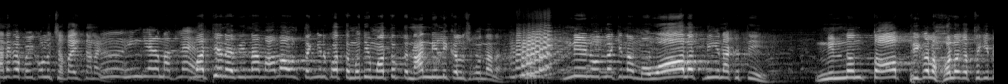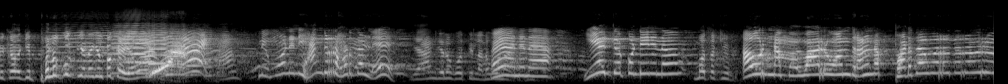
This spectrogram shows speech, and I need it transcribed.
ನನಗ ಬೈಕೊಳ್ಳು ಚತಾಯ್ತು ನನಗ. ಹ್ಮ್ ಹಿಂಗ ಹೇಳ ಮೊದ್ಲೆ. ಮತ್ತೇನವಿ ನಮ್ಮ ಮಾಮ ಅವ್ರ ತಂಗಿನ ಕೊತ್ತ ಮದುವೆ ಮಾತಂತ ನಾನು ಇಲ್ಲಿ ಕಲ್ಸ್ಕೊಂಡಾನ ನೀನು. ಓದ್ಲಕ್ಕಿ ನಮ್ಮ ವಾಲತ್ ನೀನ್ ಹಾಕತಿ ನಿನ್ನಂತ ಪಿಗಲ ಹೊಲಗ ತೆಗಿಬೇಕಾದಕ್ಕೆ ಫಲಕುಂತಿ ಏನಾಗಿರ್ಬೇಕ ನಿಮ್ಮ ನೀನು ಹೆಂಗ್ರ ಹೊಡ್ದಳ್ಳೆ? ಹೆಂಗೇನೋ ಗೊತ್ತಿಲ್ಲ ನನಗೆ. ನೀನ ಏನ್ ತಿಳ್ಕೊಂಡಿ ನೀನು? ಮತ್ತಕ್ಕೆ ಅವ್ರು ನಮ್ಮವ್ವಾರು ಅಂದ್ರ ನನ್ನ ಪಡೆದವರದಾರ ಅವರು.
